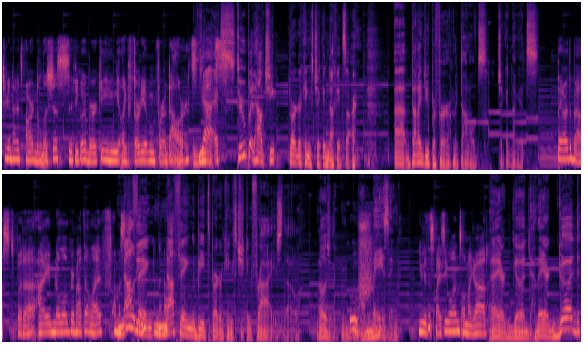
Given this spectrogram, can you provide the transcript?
Chicken nuggets are delicious, if you go to Burger King, you can get like thirty of them for a dollar. It's Yeah, nuts. it's stupid how cheap Burger King's chicken nuggets are. Uh, but I do prefer McDonald's chicken nuggets. they are the best. But uh, I'm no longer about that life. I'm a Nothing, no. nothing beats Burger King's chicken fries, though. Those are the, Oof. amazing. You get the spicy ones. Oh my god. They are good. They are good.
